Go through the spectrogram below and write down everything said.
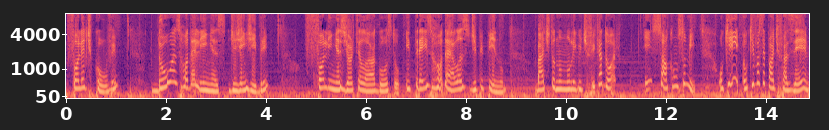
folha de couve, duas rodelinhas de gengibre, folhinhas de hortelã a gosto e três rodelas de pepino. Bate tudo no liquidificador e só consumir. O que, o que você pode fazer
